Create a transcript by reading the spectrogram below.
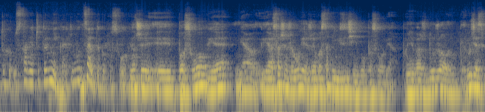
trochę ustawia czytelnika. Jaki był cel tego posłowia? Znaczy, y, posłowie, miał, ja strasznie żałuję, że w ostatniej wizycie nie było posłowia, ponieważ dużo, ludzie, z,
